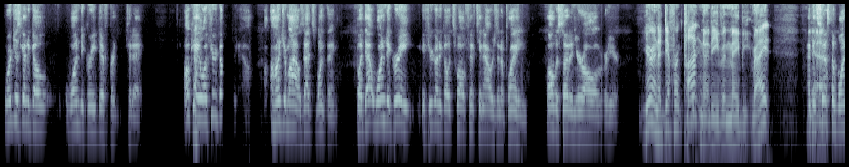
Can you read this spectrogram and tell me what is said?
we're just going to go one degree different today. Okay, well, if you're going 100 miles, that's one thing. But that one degree, if you're going to go 12, 15 hours in a plane, all of a sudden you're all over here. You're in a different continent, even maybe, right? And yeah. it's just a one,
